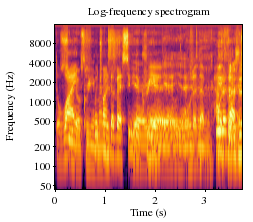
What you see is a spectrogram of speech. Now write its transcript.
the wipes, cream which and- one's the best, pseudo Yeah, cream, yeah, Yeah, yeah. all of that. all of that, all of that.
